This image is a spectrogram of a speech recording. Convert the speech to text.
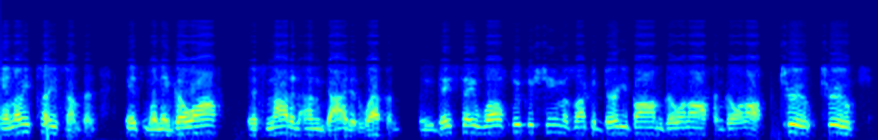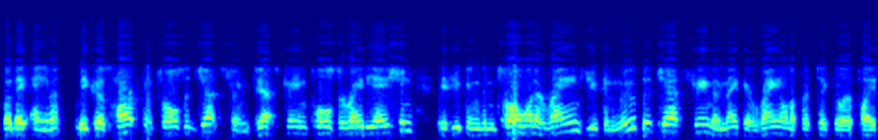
And let me tell you something. It, when they go off, it's not an unguided weapon. They say, well, Fukushima is like a dirty bomb going off and going off. True, true, but they aim it because HAARP controls the jet stream. Jet stream pulls the radiation. If you can control when it rains, you can move the jet stream and make it rain on a particular place.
